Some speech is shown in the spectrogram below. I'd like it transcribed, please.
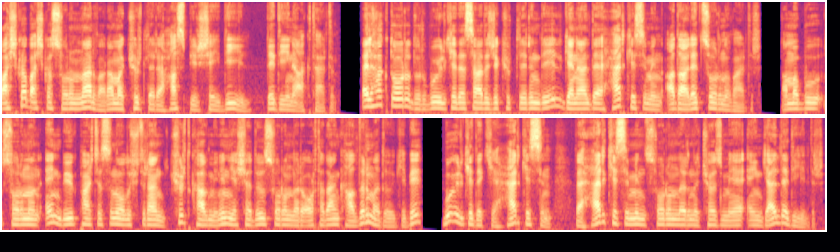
başka başka sorunlar var ama Kürtlere has bir şey değil dediğini aktardım. Elhak doğrudur bu ülkede sadece Kürtlerin değil genelde her kesimin adalet sorunu vardır. Ama bu sorunun en büyük parçasını oluşturan Kürt kavminin yaşadığı sorunları ortadan kaldırmadığı gibi bu ülkedeki herkesin ve her kesimin sorunlarını çözmeye engel de değildir.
